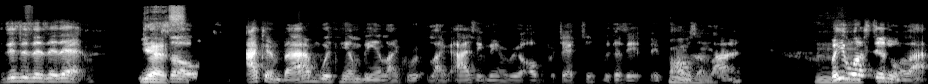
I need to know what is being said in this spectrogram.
This is this, this, that. yes, So I can vibe with him being like like Isaac being real overprotective because it, it falls in Mhm. line. But he Mhm. was still doing a lot.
